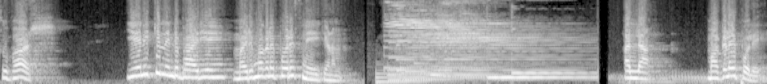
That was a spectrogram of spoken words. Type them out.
സുഭാഷ് എനിക്ക് നിന്റെ ഭാര്യയെ മരുമകളെ പോലെ സ്നേഹിക്കണം. അല്ല മകളെ പോലെ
